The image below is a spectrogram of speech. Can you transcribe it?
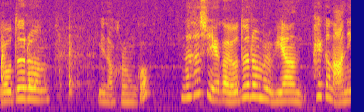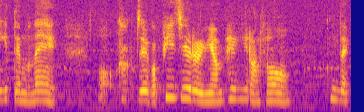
여드름이나 그런 거. 근데 사실 얘가 여드름을 위한 팩은 아니기 때문에 어, 각질과 피지를 위한 팩이라서 근데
